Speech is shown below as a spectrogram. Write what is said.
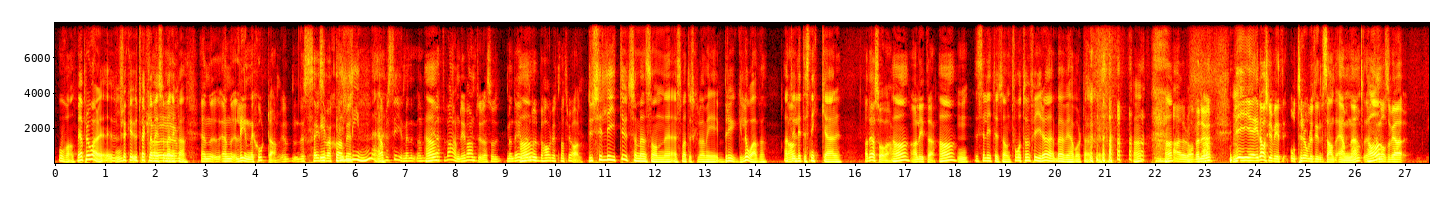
ovant. Men jag provar. Jag Mm. försöker utveckla mig som människa. En, en linneskjorta. Det sägs ju Är, vara är skönt. det med- linne? Ja, precis. Men, men Ja. det är rätt varmt. Det är varmt ut. Alltså, men det är Ja. ändå ett behagligt material. Du ser lite ut som en sån, eh, som att du skulle vara med i brygglov. Att Ja. du är lite snickar. Ja, det är så va? Ja. Ja, lite. Ja, Mm. det ser lite ut som två tum fyra behöver vi här borta. ja. Ja. Ja, det är bra. Men du, vi, idag ska det bli ett otroligt intressant ämne. Ja. Något som vi har,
